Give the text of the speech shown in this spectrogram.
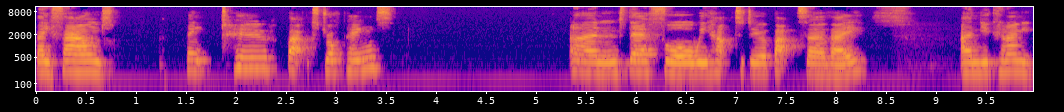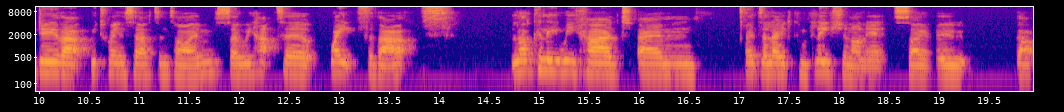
they found, I think, two bat droppings and therefore we had to do a bat survey and you can only do that between certain times so we had to wait for that luckily we had um, a delayed completion on it so that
